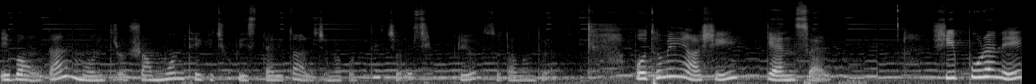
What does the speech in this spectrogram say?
এবং তার মন্ত্র সম্বন্ধে কিছু বিস্তারিত আলোচনা করতে চলেছি। প্রিয় শ্রোতা বন্ধুরা, প্রথমেই আসি ক্যান্সার। শিবপুরাণে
